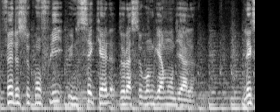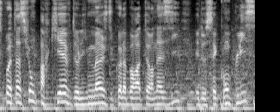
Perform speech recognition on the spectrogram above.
fait de ce conflit une séquelle de la Seconde Guerre mondiale. L'exploitation par Kiev de l'image du collaborateur nazi et de ses complices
